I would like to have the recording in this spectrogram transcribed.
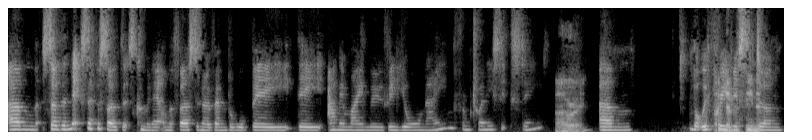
Um, so the next episode that's coming out on the 1st of November will be the anime movie Your Name from 2016. All right. Um, but we've previously seen it. done.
